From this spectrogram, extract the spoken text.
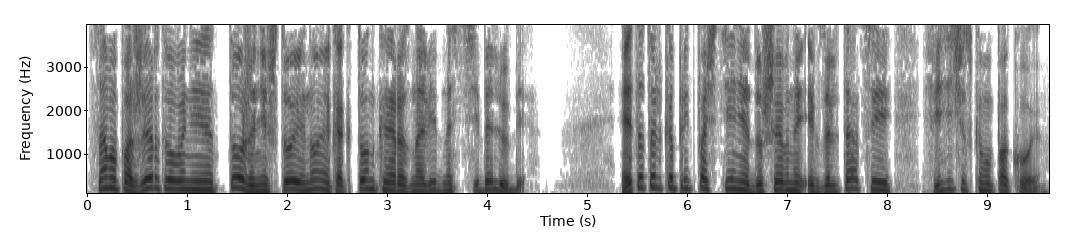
Самопожертвование тоже не что иное, как тонкая разновидность себялюбия. Это только предпочтение душевной экзальтации физическому покою.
